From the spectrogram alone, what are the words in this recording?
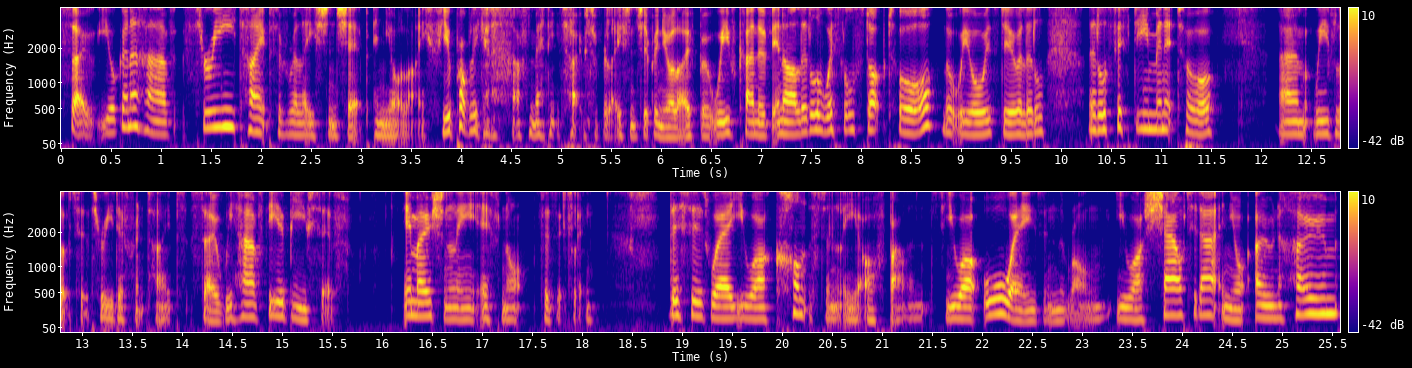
So, you're going to have three types of relationship in your life. You're probably going to have many types of relationship in your life, but we've kind of in our little whistle stop tour that we always do, a little little 15 minute tour, um, we've looked at three different types. So, we have the abusive, emotionally, if not physically. This is where you are constantly off balance. You are always in the wrong. You are shouted at in your own home.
